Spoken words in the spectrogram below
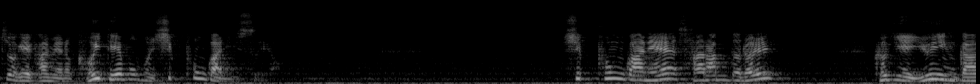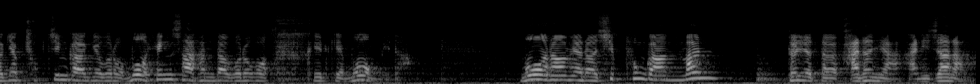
쪽에 가면은 거의 대부분 식품관이 있어요. 식품관에 사람들을 거기에 유인 가격, 촉진 가격으로 뭐 행사한다 그러고 이렇게 모읍니다. 모아 나오면은 식품관만 들렸다가 가느냐? 아니잖아.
